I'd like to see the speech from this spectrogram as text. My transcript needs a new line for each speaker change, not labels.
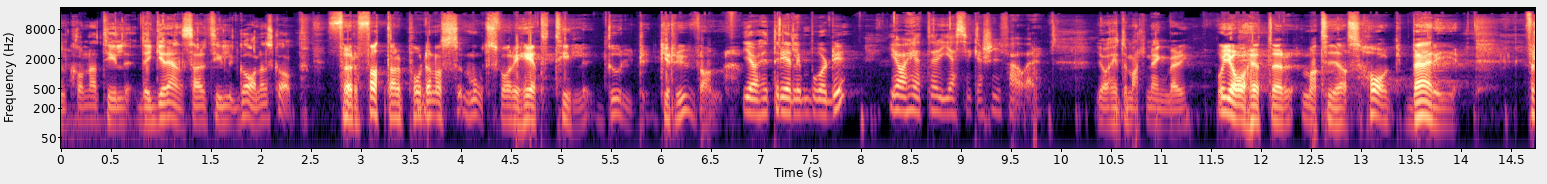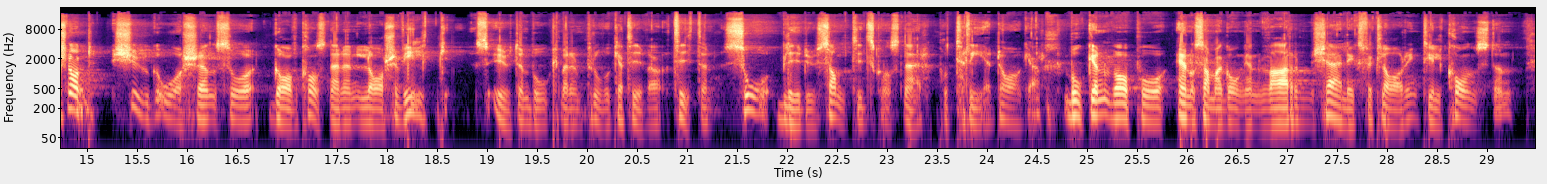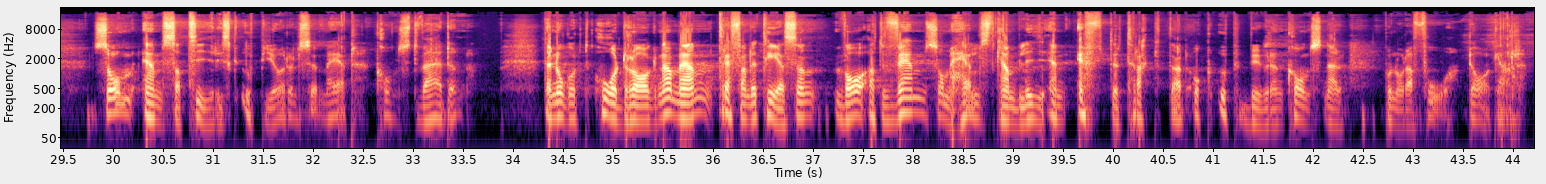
Välkomna till Det gränsar till galenskap.
Författarpoddarnas motsvarighet till Guldgruvan.
Jag heter Elin Bordy.
Jag heter Jessica Schiefauer.
Jag heter Martin Engberg.
Och jag heter Mattias Hagberg. För snart 20 år sedan så gav konstnären Lars Vilk ut en bok med den provokativa titeln Så blir du samtidskonstnär på tre dagar. Boken var på en och samma gång en varm kärleksförklaring till konsten som en satirisk uppgörelse med konstvärlden. Den något hårdragna men träffande tesen var att vem som helst kan bli en eftertraktad och uppburen konstnär på några få dagar.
